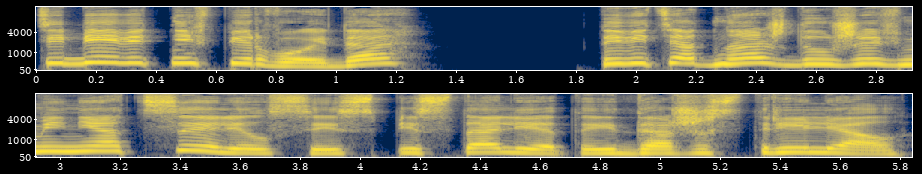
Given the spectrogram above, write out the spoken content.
«Тебе ведь не впервой, да?» Ты ведь однажды уже в меня целился из пистолета и даже стрелял.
